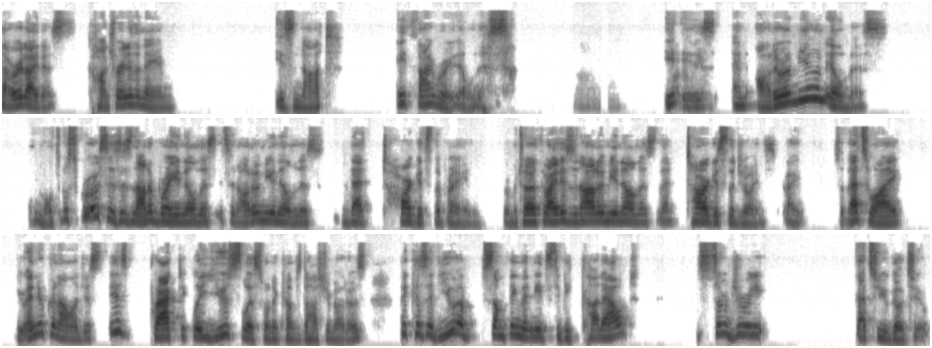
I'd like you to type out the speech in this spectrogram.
thyroiditis, contrary to the name, is not a thyroid illness. Mm-hmm. It autoimmune. is an autoimmune illness. Multiple sclerosis is not a brain illness, it's an autoimmune illness that targets the brain. Rheumatoid arthritis is an autoimmune illness that targets the joints, right? So that's why your endocrinologist is practically useless when it comes to Hashimoto's because if you have something that needs to be cut out, surgery, that's who you go to.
